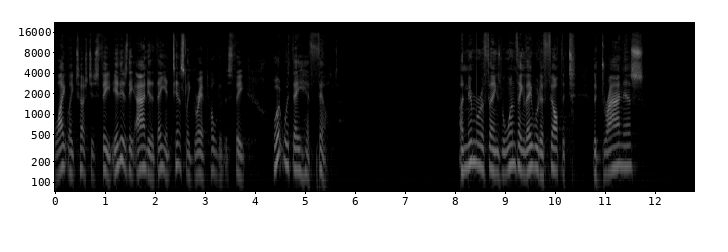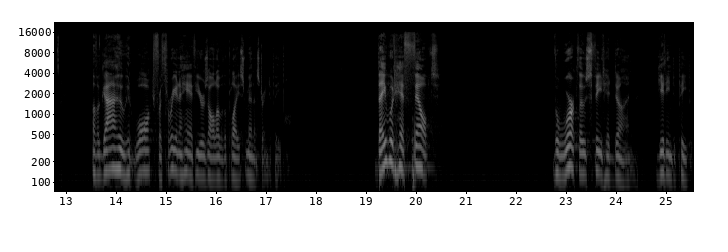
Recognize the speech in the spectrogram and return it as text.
lightly touched his feet. It is the idea that they intensely grabbed hold of his feet. What would they have felt? A number of things, but one thing they would have felt the, the dryness of a guy who had walked for three and a half years all over the place ministering to people. They would have felt the work those feet had done getting to people.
